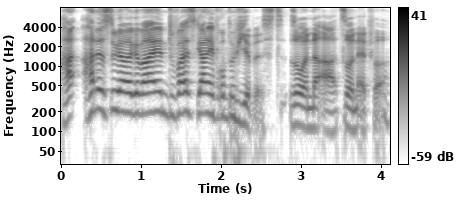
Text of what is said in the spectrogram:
ha hattest du ja gemeint, du weißt gar nicht, warum du hier bist. So in der Art, so in etwa.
